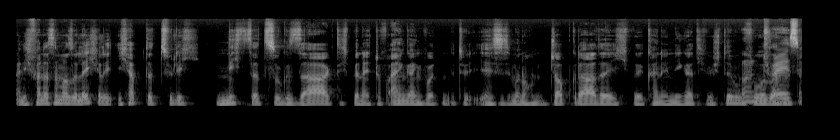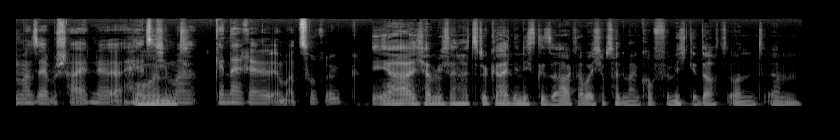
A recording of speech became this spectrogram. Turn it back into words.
Und ich fand das immer so lächerlich. Ich habe natürlich nichts dazu gesagt. Ich bin echt drauf eingegangen. Ich wollte natürlich, es ist immer noch ein Job gerade. Ich will keine negative Stimmung Und verursachen. Trey ist immer sehr bescheiden. Er hält sich Und- immer generell immer zurück. Ja, ich habe mich dann halt zurückgehalten, ihr nichts gesagt, aber ich habe es halt in meinem Kopf für mich gedacht. Und ähm,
